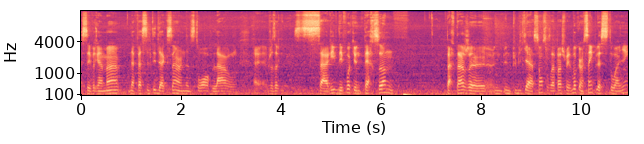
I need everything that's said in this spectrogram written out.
c'est vraiment la facilité d'accès à un auditoire large. je veux dire, ça arrive des fois qu'une personne partage euh, une, publication sur sa page Facebook, un simple citoyen,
